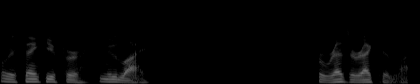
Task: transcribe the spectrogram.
Lord, we thank you for new life, for resurrected life,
